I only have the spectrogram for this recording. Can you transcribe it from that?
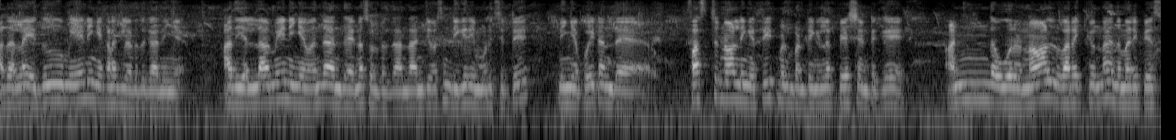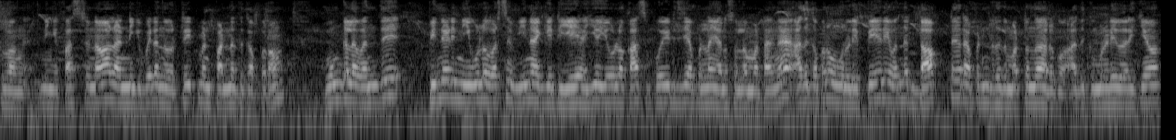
அதெல்லாம் எதுவுமே நீங்கள் கணக்கில் எடுத்துக்காதீங்க. அது எல்லாமே நீங்கள் வந்து அந்த என்ன சொல்கிறது அந்த அஞ்சு வருஷம் டிகிரி முடிச்சுட்டு நீங்கள் போயிட்டு அந்த ஃபஸ்ட்டு நாள் நீங்கள் ட்ரீட்மெண்ட் பண்ணுறீங்களா பேஷண்ட்டுக்கு அந்த ஒரு நாள் வரைக்கும் தான் இந்த மாதிரி பேசுவாங்க. நீங்கள் ஃபர்ஸ்ட் நாள் அன்றைக்கி போயிட்டு அந்த ஒரு ட்ரீட்மெண்ட் பண்ணதுக்கப்புறம் உங்களை வந்து பின்னாடி நீ இவ்வளோ வருஷம் வீணாக்கிட்டியே ஐயோ இவ்வளோ காசு போயிடுச்சு அப்படிலாம் யாரும் சொல்ல மாட்டாங்க. அதுக்கப்புறம் உங்களுடைய பேரே வந்து டாக்டர் அப்படின்றது மட்டும்தான் இருக்கும். அதுக்கு முன்னாடி வரைக்கும்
